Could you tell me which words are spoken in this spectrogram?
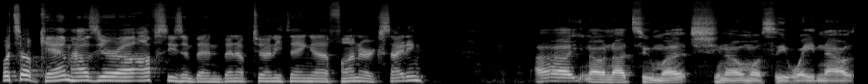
What's up, Cam? How's your uh, off season been? Been up to anything uh, fun or exciting? Uh, you know, not too much. You know, mostly waiting out,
